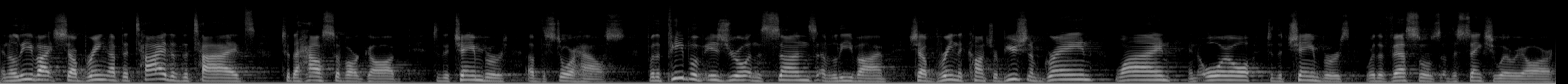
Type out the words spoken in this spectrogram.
and the Levites shall bring up the tithe of the tithes to the house of our God, to the chamber of the storehouse. For the people of Israel and the sons of Levi shall bring the contribution of grain, wine, and oil to the chambers where the vessels of the sanctuary are,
